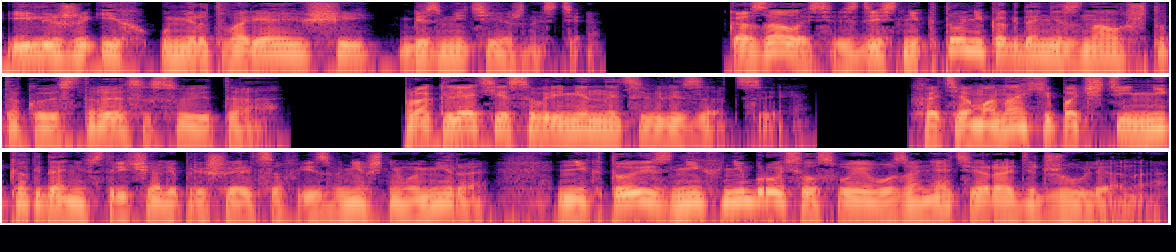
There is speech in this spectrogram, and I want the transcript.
или же их умиротворяющей безмятежности. Казалось, здесь никто никогда не знал, что такое стресс и суета. Проклятие современной цивилизации. Хотя монахи почти никогда не встречали пришельцев из внешнего мира, никто из них не бросил своего занятия ради Джулиана.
